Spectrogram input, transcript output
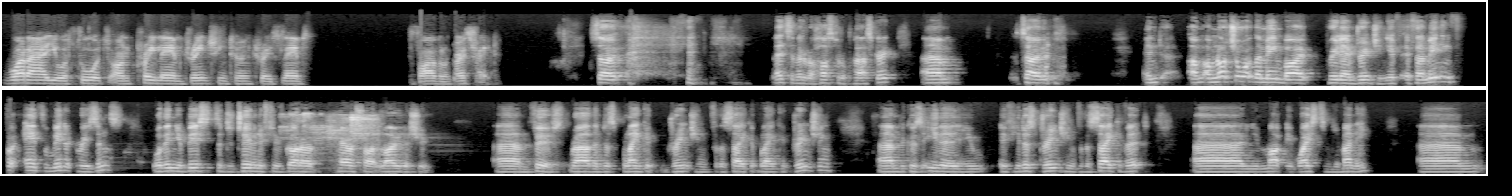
what are your thoughts on pre-lamb drenching to increase lamb survival and growth rate? So that's a bit of a hospital pass, Greg. Um, so, and I'm, I'm, not sure what they mean by pre-lamb drenching. If, if they're meaning for anthelmintic reasons, well, then you're best to determine if you've got a parasite load issue um, first, rather than just blanket drenching for the sake of blanket drenching. Um, because either you, if you're just drenching for the sake of it, uh, you might be wasting your money, um,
